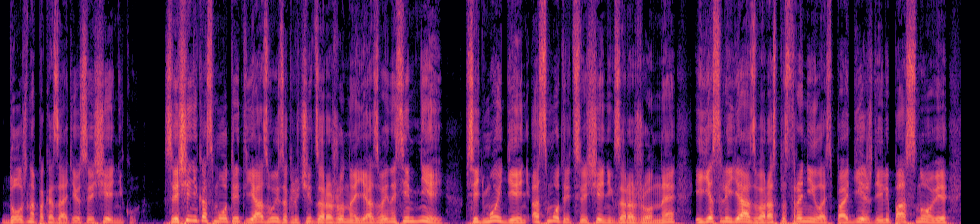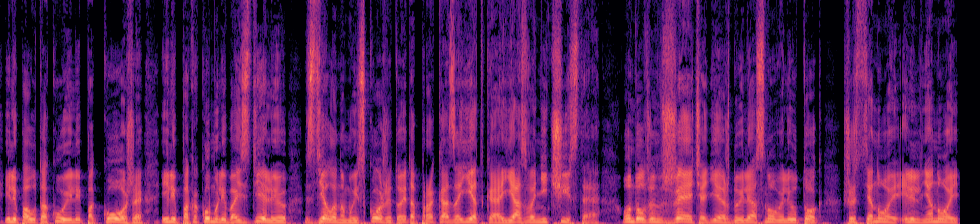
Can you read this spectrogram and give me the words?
Должно показать ее священнику. Священник осмотрит язву и заключит зараженной язвой на 7 дней. В седьмой день осмотрит священник зараженное, и если язва распространилась по одежде или по основе, или по утаку, или по коже, или по какому-либо изделию, сделанному из кожи, то это проказа едкая, язва нечистая. Он должен сжечь одежду или основу, или уток, шерстяной или льняной,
